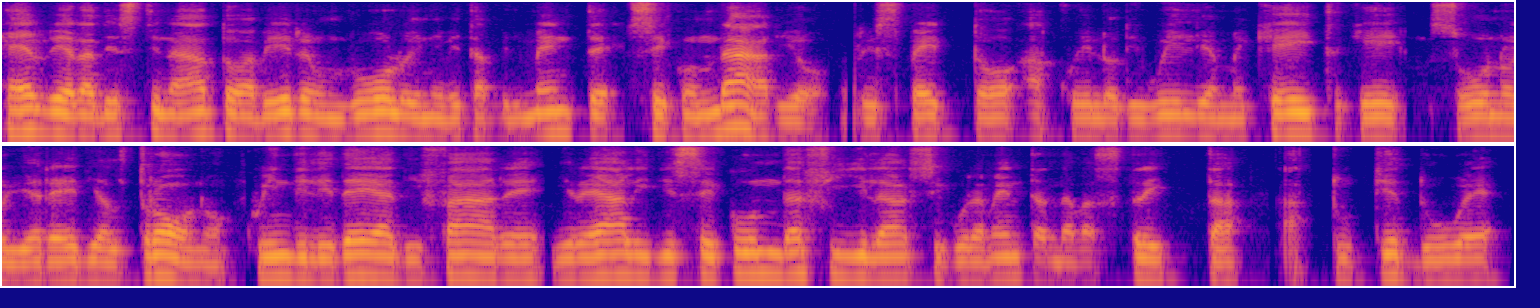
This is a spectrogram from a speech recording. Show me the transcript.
Harry era destinato ad avere un ruolo inevitabilmente secondario rispetto a quello di William e Kate che sono gli eredi al trono, quindi l'idea di fare i reali di seconda fila sicuramente andava stretta a tutti e due.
